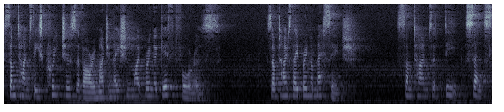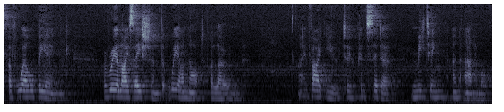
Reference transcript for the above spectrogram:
Sometimes these creatures of our imagination might bring a gift for us. Sometimes they bring a message. Sometimes a deep sense of well being, a realization that we are not alone. I invite you to consider meeting an animal.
